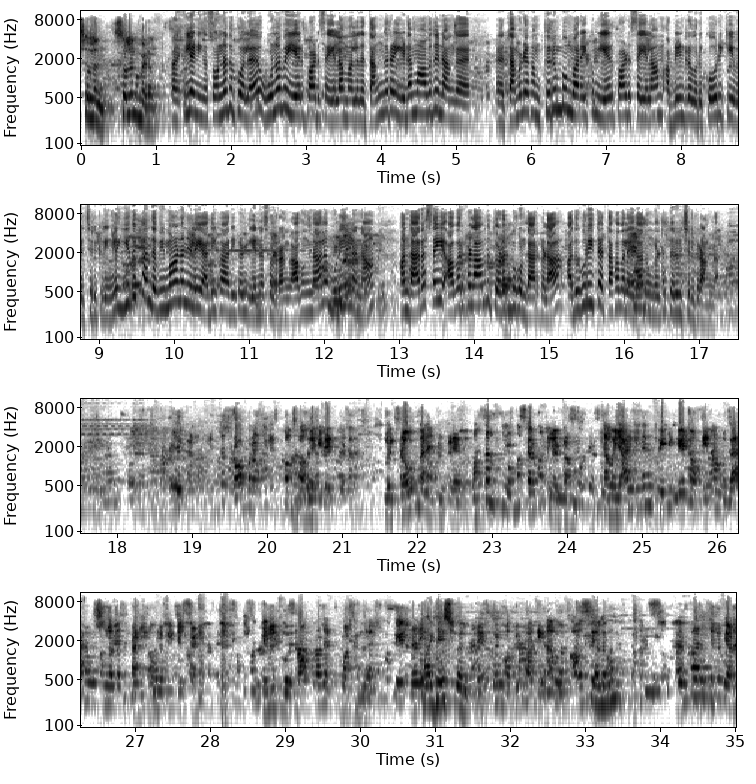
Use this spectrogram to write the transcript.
சொல்லுங்க சொல்லுங்க மேடம். இல்ல நீங்க சொன்னது போல உணவு ஏற்பாடு செய்யலாம் அல்லது தங்குற இடமாவது நாங்க அஹ், தமிழகம் திரும்பும் வரைக்கும் ஏற்பாடு செய்யலாம் அப்படின்ற ஒரு கோரிக்கையை வச்சிருக்கிறீங்களே இதுக்கு அந்த விமான நிலைய அதிகாரிகள் என்ன சொல்றாங்க? அவங்களால முடியலன்னா அந்த அரசை அவர்களாவது தொடர்பு கொண்டார்களா? அது குறித்த தகவல் ஏதாவது உங்கள்கிட்ட தெரிவிச்சிருக்காங்களா ஒரு கிரவுட் மேனேஜ்மெண்ட் கிடையாது. மக்கள் ரொம்ப சிரமத்துல இருக்காங்க. நம்ம யாருக்கிட்ட போயிட்டு கேட்டோம் அப்படின்னா அவங்க வேற ஒருத்தவங்க தனி அவங்க வீட்டு தனி எங்களுக்கு ஒரு ப்ராப்பரான மகேஸ்வரி. மக்கள் பாத்தீங்கன்னா ஒரு அவசியம் இடம்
